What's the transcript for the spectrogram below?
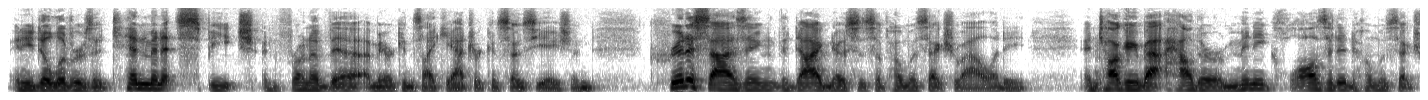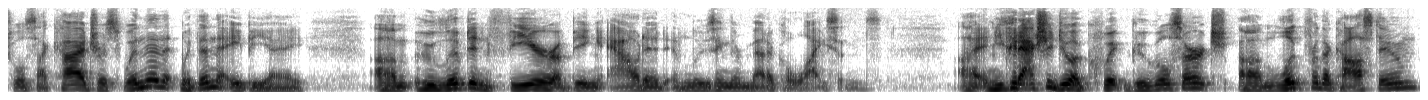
and he delivers a 10 minute speech in front of the American Psychiatric Association, criticizing the diagnosis of homosexuality and talking about how there are many closeted homosexual psychiatrists within the, within the APA um, who lived in fear of being outed and losing their medical license. Uh, and you could actually do a quick Google search, um, look for the costume,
